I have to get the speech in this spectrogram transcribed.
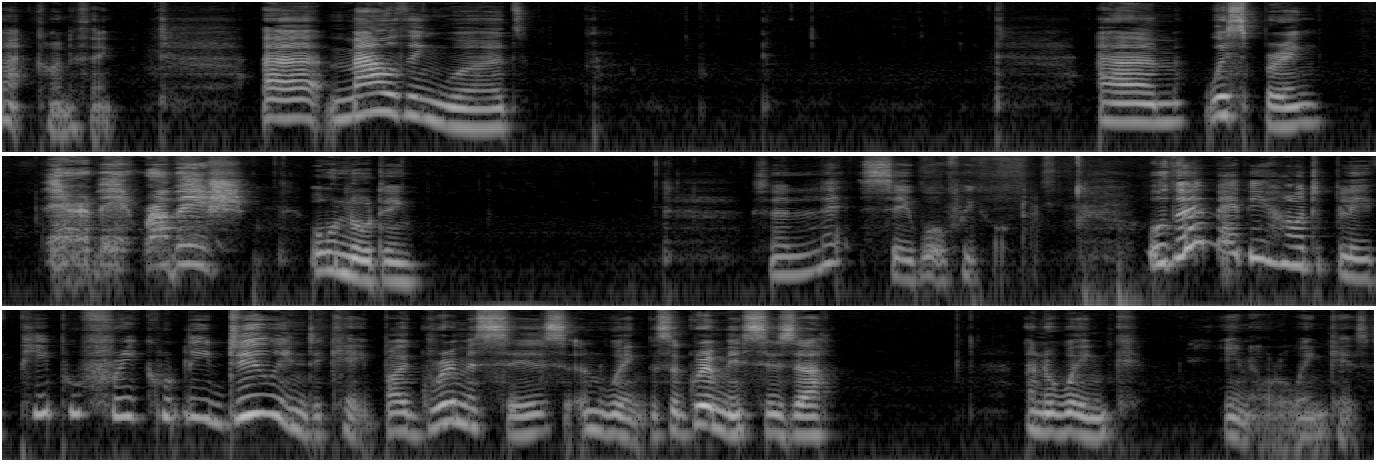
that kind of thing. Uh, mouthing words, um, whispering, they're a bit rubbish, or nodding. So let's see, what have we got? Although it may be hard to believe, people frequently do indicate by grimaces and winks. A grimace is a and a wink, you know what a wink is,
